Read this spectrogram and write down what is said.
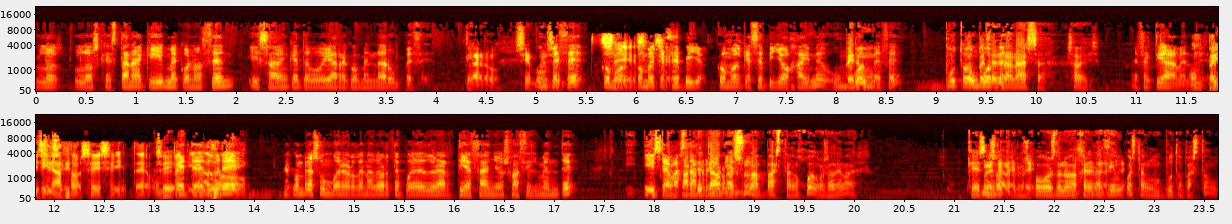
los- los que están aquí me conocen y saben que te voy a recomendar un PC. Claro, siempre. Un PC siempre. como, Sí, como sí, el que sí. se pilló, como el que se pilló Jaime, un Pero buen un- PC, Puto Un PC buen de la PC. NASA, ¿sabes? efectivamente. Un pepinazo, sí, sí. te- un Sí. Que te que dure, te compras un buen ordenador, te puede durar 10 años fácilmente y, es te que va a aparte estar te ahorras una pasta en juegos, además. Que es otra. Los Completamente. juegos de nueva generación cuestan un puto pastón.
